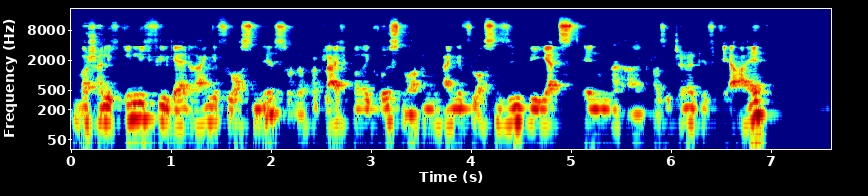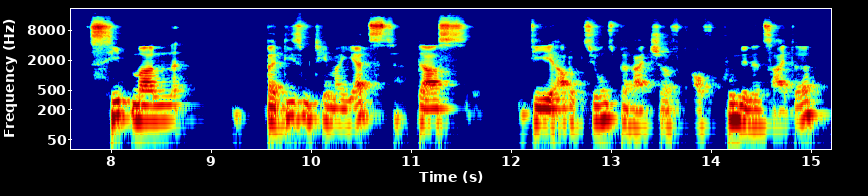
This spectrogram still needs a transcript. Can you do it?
wahrscheinlich ähnlich viel Geld reingeflossen ist oder vergleichbare Größenordnungen reingeflossen sind wie jetzt in äh, quasi Generative AI, sieht man bei diesem Thema jetzt, dass die Adoptionsbereitschaft auf Kundinnenseite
